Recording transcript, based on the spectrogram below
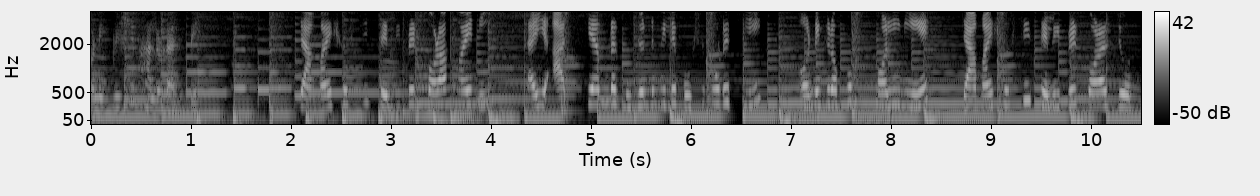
অনেক বেশি ভালো লাগবে। জামাই ষষ্ঠী সেলিব্রেট করা হয়নি, তাই আজকে আমরা দুজনে মিলে বসে পড়েছি অনেক রকম ফল নিয়ে জামাই ষষ্ঠী সেলিব্রেট করার জন্য।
